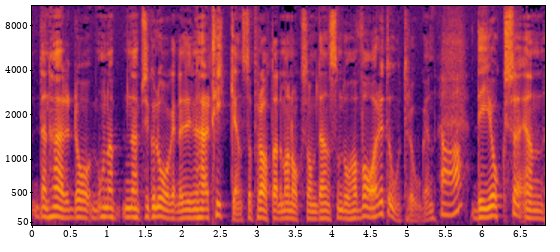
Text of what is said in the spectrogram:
den här, då, hon har, den här psykologen, i den här artikeln så pratade man också om den som då har varit otrogen. Ja. Det är ju också en,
